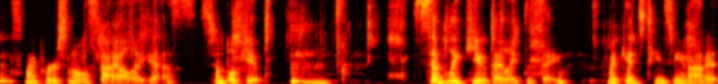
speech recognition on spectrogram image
It's my personal style, I guess. Simple cute. Simply cute, I like to say. My kids tease me about it.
